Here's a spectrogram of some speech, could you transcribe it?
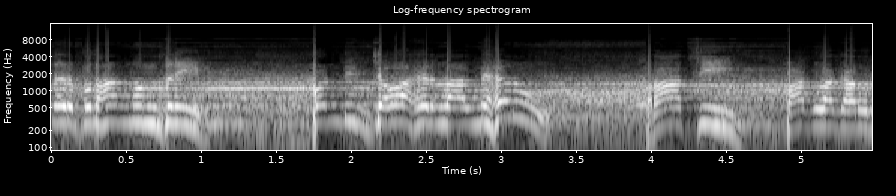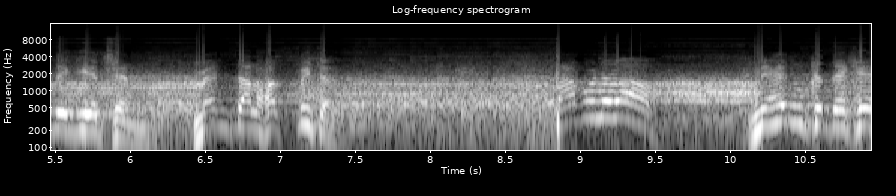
ভারতের প্রধানমন্ত্রী পন্ডিত জওয়াহরলাল নেহরু রাঁচি পাগলা গারদে গিয়েছেন, মেন্টাল হসপিটাল। পাগলেরা নেহেরুকে দেখে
